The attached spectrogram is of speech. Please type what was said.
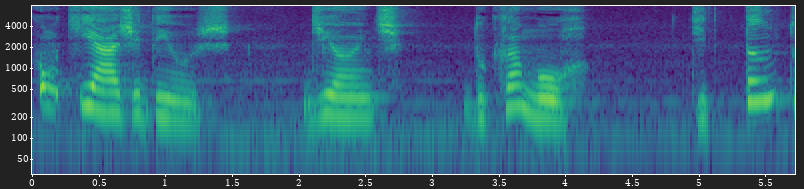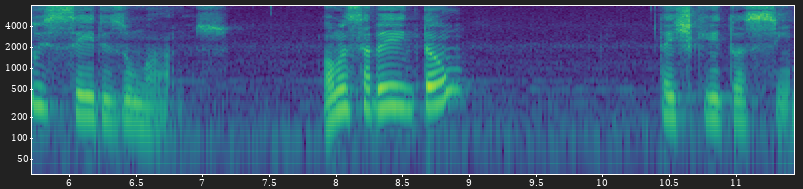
Como que age Deus diante do clamor de tantos seres humanos? Vamos saber então? Está escrito assim:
